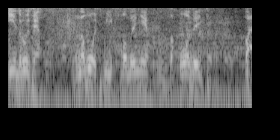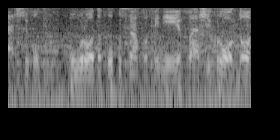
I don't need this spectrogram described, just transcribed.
І, друзі, на восьмій хвилині заходить перший гол у ворота фокуса. Офініє перший крок до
